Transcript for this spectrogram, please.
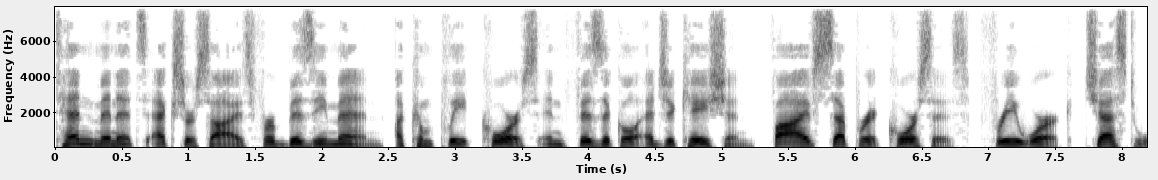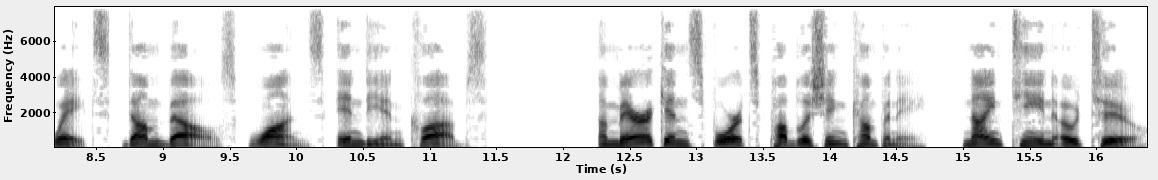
10 Minutes Exercise for Busy Men, a complete course in physical education, five separate courses, free work, chest weights, dumbbells, wands, Indian clubs. American Sports Publishing Company. 1902.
